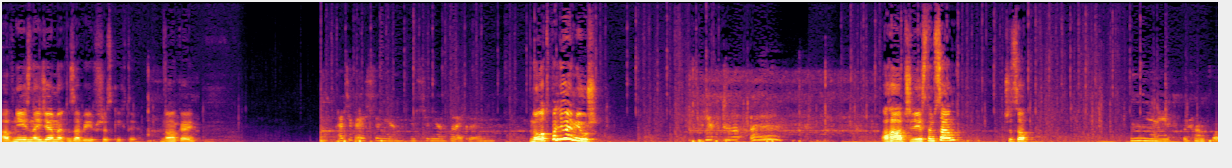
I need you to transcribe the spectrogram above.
A w niej znajdziemy. Zabij wszystkich tych. No okej. A czekaj, jeszcze nie. Jeszcze nie odpalaj kolejny. No odpaliłem już! Jak to? no- Eee. Aha, czyli jestem sam? Czy co? Nie, nie, tylko szampo.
